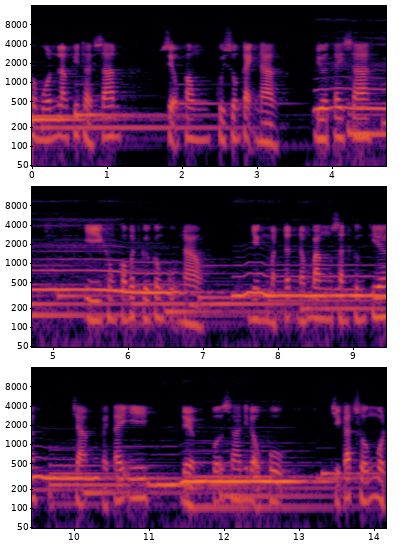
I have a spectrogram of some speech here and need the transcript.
không muốn lãng phí thời gian, Diệu Phong cúi xuống cạnh nàng, đưa tay ra. Y không có bất cứ công cụ nào, nhưng mặt đất đóng băng săn cứng kia chạm phải tay Y đều vỡ ra như đậu phụ, chỉ cắt xuống một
